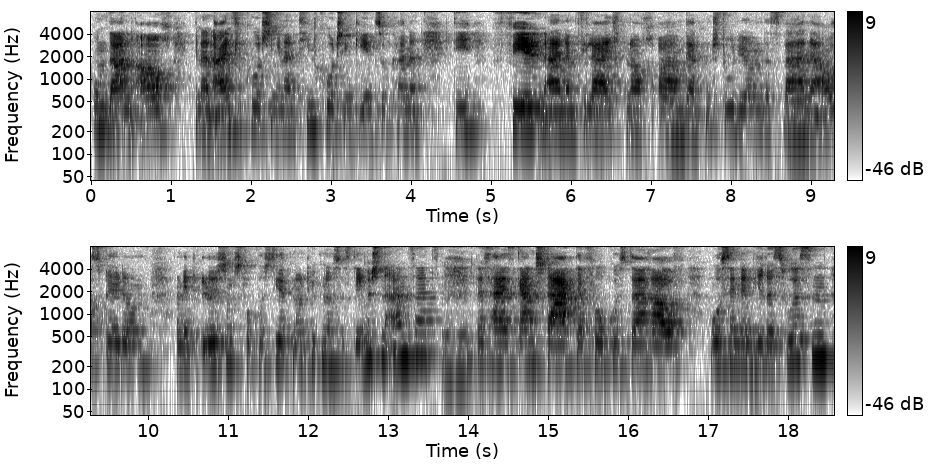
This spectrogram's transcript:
um dann auch in ein Einzelcoaching, in ein Teamcoaching gehen zu können, die fehlen einem vielleicht noch ähm, mhm. während dem Studium. Das war mhm. eine Ausbildung mit lösungsfokussierten und hypnosystemischen Ansatz. Mhm. Das heißt ganz stark der Fokus darauf, wo sind denn die Ressourcen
